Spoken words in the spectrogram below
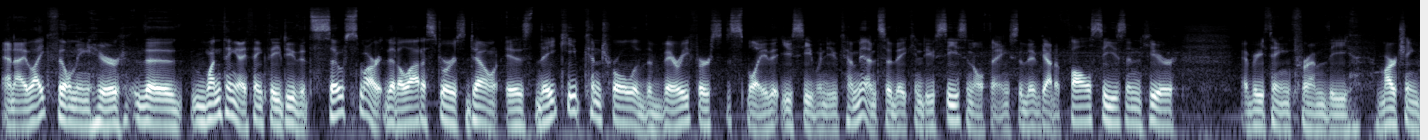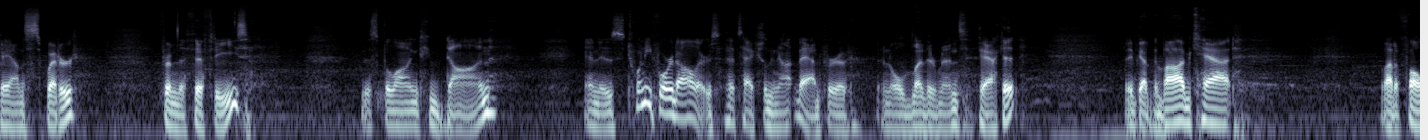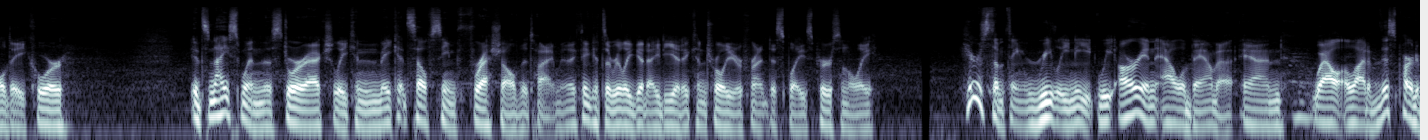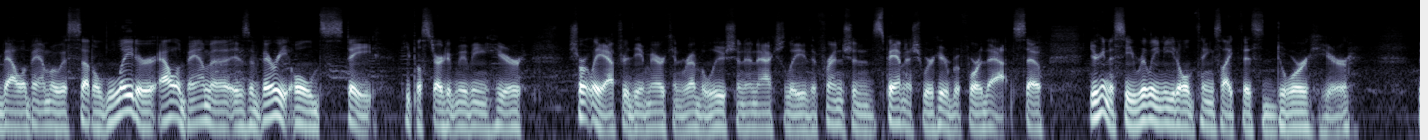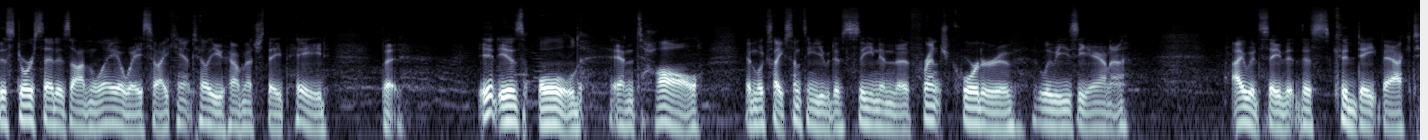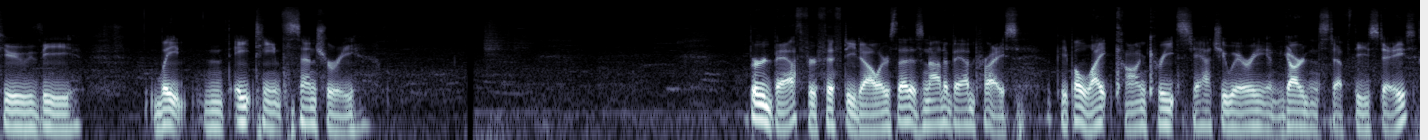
And I like filming here. The one thing I think they do that's so smart that a lot of stores don't is they keep control of the very first display that you see when you come in so they can do seasonal things. So they've got a fall season here, everything from the marching band sweater from the 50s. This belonged to Don and is $24. That's actually not bad for a, an old Letterman's jacket. They've got the Bobcat, a lot of fall decor. It's nice when the store actually can make itself seem fresh all the time, and I think it's a really good idea to control your front displays personally. Here's something really neat. We are in Alabama, and while a lot of this part of Alabama was settled later, Alabama is a very old state. People started moving here shortly after the American Revolution, and actually the French and Spanish were here before that. So you're going to see really neat old things like this door here. This door set is on layaway, so I can't tell you how much they paid, but it is old and tall and looks like something you would have seen in the French Quarter of Louisiana. I would say that this could date back to the late 18th century. Bird bath for $50, that is not a bad price. People like concrete statuary and garden stuff these days.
